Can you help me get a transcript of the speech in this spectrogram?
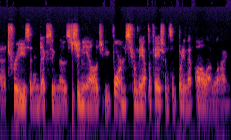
uh, trees and indexing those genealogy forms from the applications and putting that all online.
